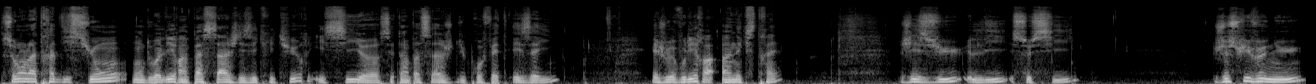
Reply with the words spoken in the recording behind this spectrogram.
Selon la tradition, on doit lire un passage des Écritures. Ici, euh, c'est un passage du prophète Ésaïe. Et je vais vous lire un extrait. Jésus lit ceci. Je suis venu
